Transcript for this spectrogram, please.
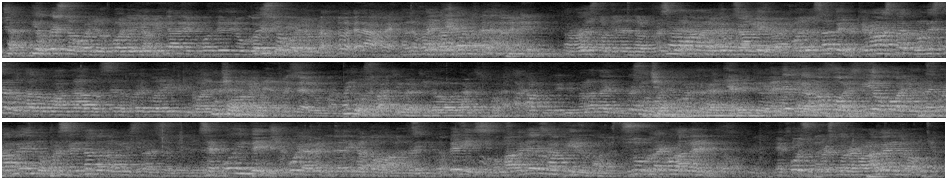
Cioè, io questo voglio, voglio capire. Questo voglio No, io sto chiedendo al Presidente, no, voglio, sapere, voglio sapere che non è, stato, non è stato dato mandato al senatore Coretti di fare il Ma io infatti ora ti do la risposta. Ah, quindi me la dai tu. Questo perché? io non voglio, io voglio un regolamento presentato dall'amministrazione. Se poi invece voi avete delegato altri, benissimo, ma vedere una firma sul regolamento e poi su questo regolamento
